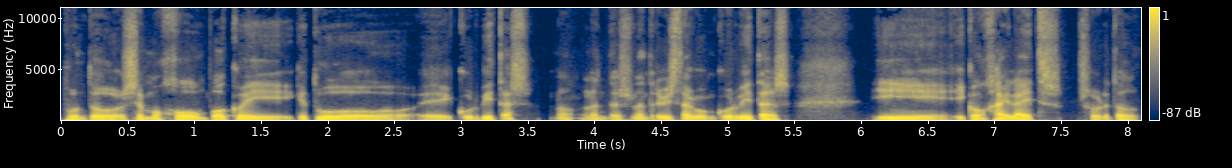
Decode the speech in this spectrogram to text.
punto se mojó un poco y que tuvo eh, curvitas, ¿no? Es una entrevista con curvitas y, y con highlights, sobre todo.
